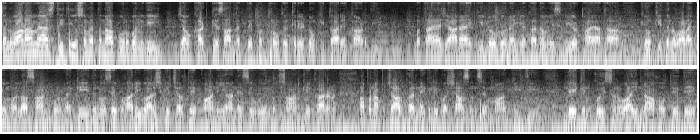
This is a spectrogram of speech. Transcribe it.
तलवाड़ा में आज स्थिति उस समय तनावपूर्ण बन गई, जब खड के साथ लगते पत्थरों के क्रेटों की तारें काट दी। बताया जा रहा है कि लोगों ने यह कदम इसलिए उठाया था क्योंकि तलवाड़ा के मोहल्ला सांडपुर में कई दिनों से भारी बारिश के चलते पानी आने से हुए नुकसान के कारण अपना बचाव करने के लिए प्रशासन से मांग की थी, लेकिन कोई सुनवाई ना होते देख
